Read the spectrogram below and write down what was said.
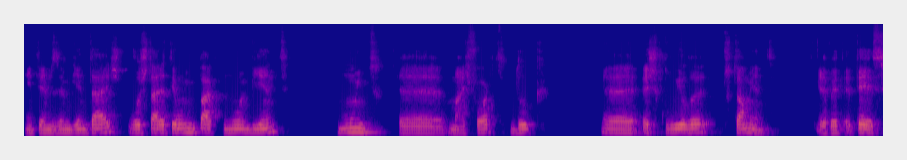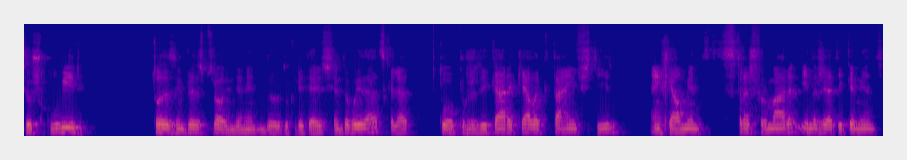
em termos ambientais, vou estar a ter um impacto no ambiente muito uh, mais forte do que a excluí-la totalmente até se eu excluir todas as empresas de petróleo, independente do, do critério de sustentabilidade, se calhar estou a prejudicar aquela que está a investir em realmente se transformar energeticamente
